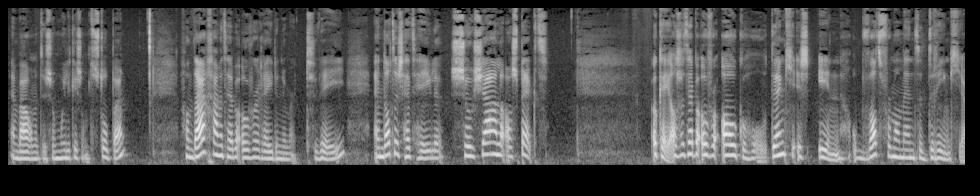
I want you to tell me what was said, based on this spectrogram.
en waarom het dus zo moeilijk is om te stoppen. Vandaag gaan we het hebben over reden nummer 2 en dat is het hele sociale aspect. Oké, als we het hebben over alcohol, denk je eens in. Op wat voor momenten drink je?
